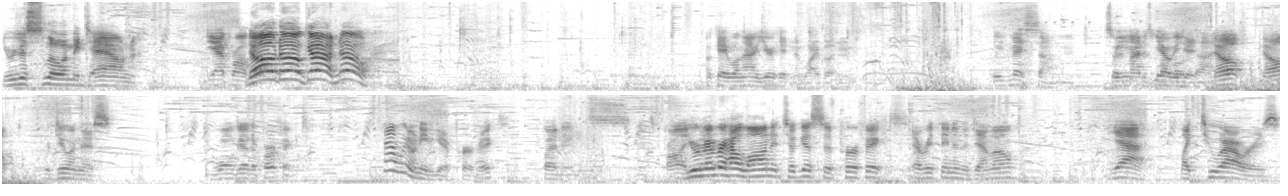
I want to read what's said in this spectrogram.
You were just slowing me down. Yeah, probably. No, no, God, no! Okay, well now you're hitting the Y button. We missed something. So we might as well yeah, we did. die. No, no, we're doing this. We won't get it perfect. No, we don't need to get it perfect. But it's it's probably You remember better. how long it took us to perfect everything in the demo? Yeah, Like two hours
